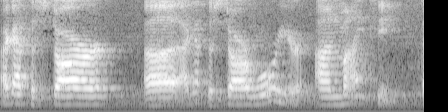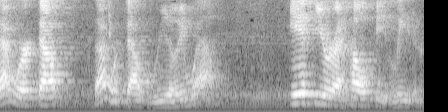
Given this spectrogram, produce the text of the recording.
I got the star. Uh, I got the star warrior on my team. That worked out. That worked out really well. If you're a healthy leader.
